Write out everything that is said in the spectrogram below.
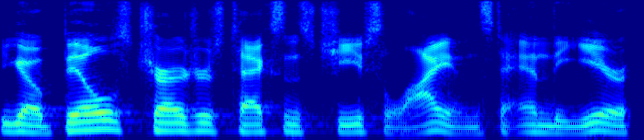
you go Bills, Chargers, Texans, Chiefs, Lions to end the year.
